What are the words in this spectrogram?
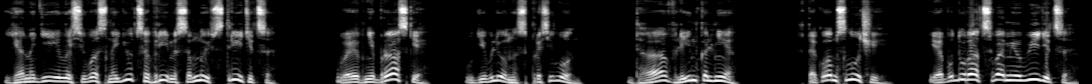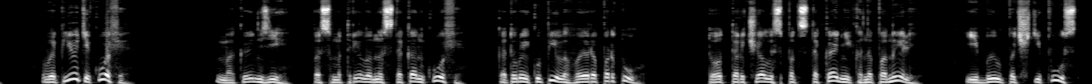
«Я надеялась, у вас найдется время со мной встретиться». «Вы в Небраске?» — удивленно спросил он. «Да, в Линкольне». «В таком случае я буду рад с вами увидеться. Вы пьете кофе?» Маккензи посмотрела на стакан кофе, который купила в аэропорту. Тот торчал из-под стаканника на панели и был почти пуст.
